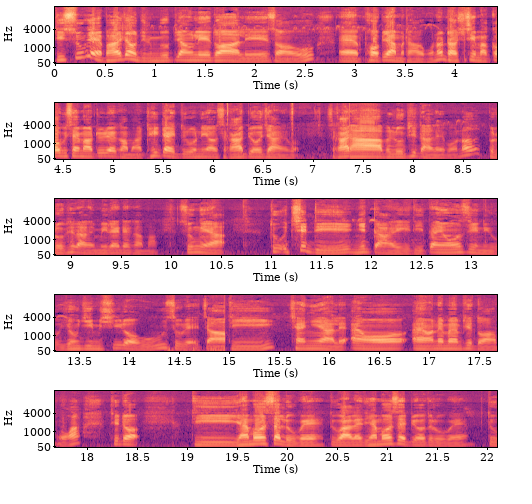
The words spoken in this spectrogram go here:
ဒီစူးငယ်ဘာကြောင့်ဒီလိုမျိုးပြောင်းလဲသွားတာလဲဆိုတော့အဲဖော်ပြမထားဘူးပေါ့နော်ဒါရှိချိန်မှာကော်ဖီဆိုင်မှာတွေ့တဲ့အခါမှာထိတ်တိုက်သူတို့နှစ်ယောက်စကားပြောကြတယ်ပေါ့စကားဒါဘယ်လိုဖြစ်တာလဲပေါ့နော်ဘယ်လိုဖြစ်တာလဲမေးလိုက်တဲ့အခါမှာစူးငယ်ကသူအချစ်တွေညစ်တာတွေဒီတန်ရောစင်တွေကိုယုံကြည်မရှိတော့ဘူးဆိုတဲ့အကြောင်းဒီချမ်းကြီးကလည်းအန်ရောအန်ရောနဲ့မှဖြစ်သွားတာပေါ့ကွာဖြစ်တော့ဒီရန်ဘောဆက်လိုပဲသူကလည်းရန်ဘောဆက်ပြောသလိုပဲသူ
